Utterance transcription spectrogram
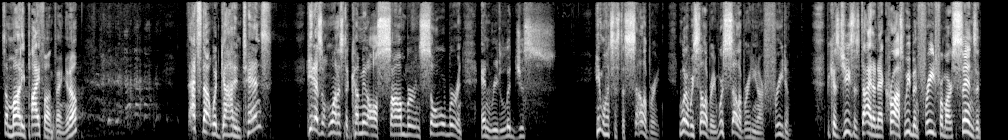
It's a Monty Python thing, you know? That's not what God intends. He doesn't want us to come in all somber and sober and, and religious. He wants us to celebrate. What are we celebrating? We're celebrating our freedom. Because Jesus died on that cross, we've been freed from our sins, and,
